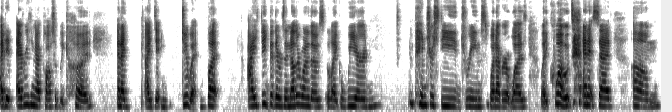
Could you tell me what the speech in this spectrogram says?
I did everything I possibly could and I I didn't do it. But I think that there was another one of those like weird Pinteresty dreams, whatever it was, like quote, and it said, um,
